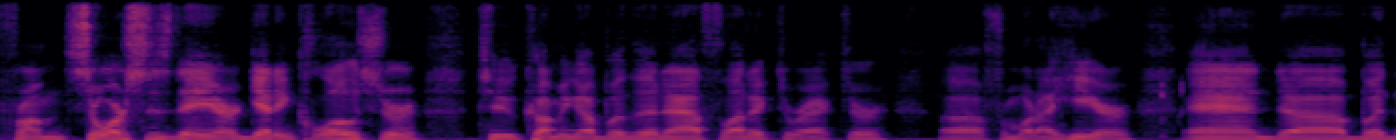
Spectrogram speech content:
from sources they are getting closer to coming up with an athletic director, uh, from what I hear. And uh, but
